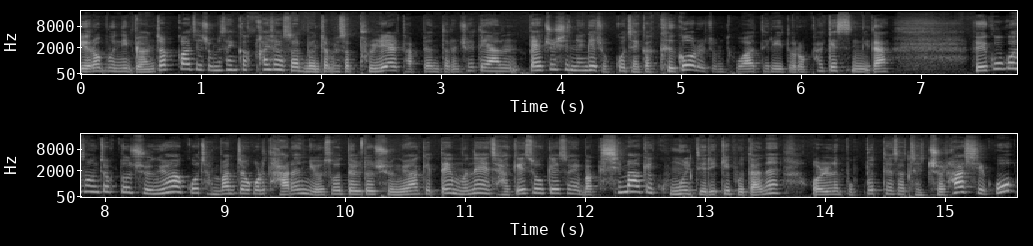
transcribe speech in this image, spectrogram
여러분이 면접까지 좀 생각하셔서 면접에서 불리할 답변들은 최대한 빼주시는 게 좋고 제가 그거를 좀 도와드리도록 하겠습니다. 외국어 성적도 중요하고 전반적으로 다른 요소들도 중요하기 때문에 자기소개서에 막 심하게 공을 들이기보다는 얼른 복붙해서 제출하시고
